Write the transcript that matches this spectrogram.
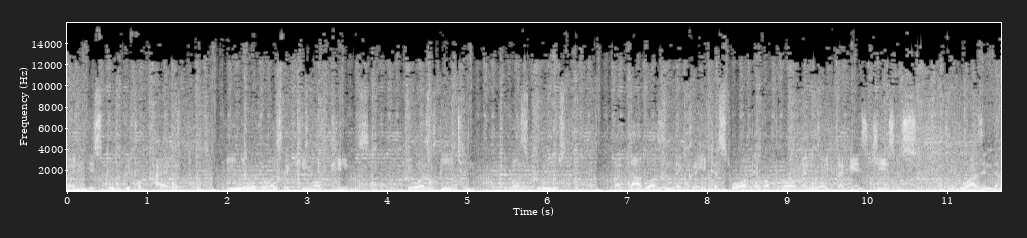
when he stood before Pilate. He knew he was the King of Kings. He was beaten, he was bruised, but that wasn't the greatest war ever brought and waged against Jesus. It was in the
